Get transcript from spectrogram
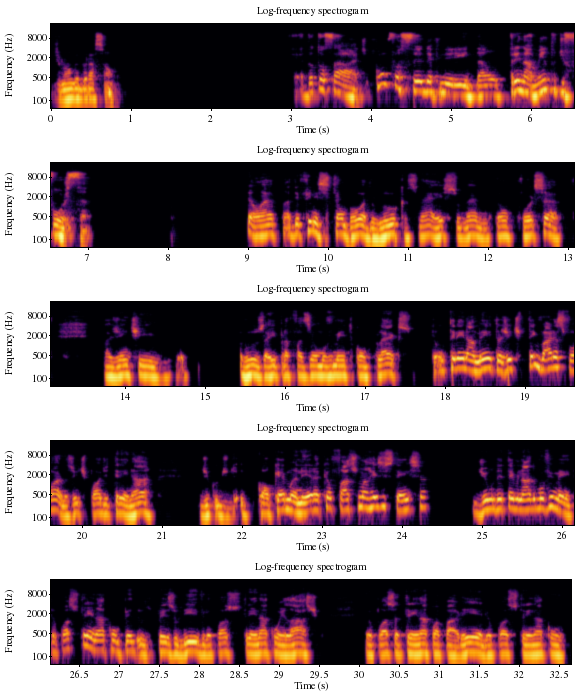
de longa duração. É, doutor Saad, como você definiria, então, treinamento de força? Então, é a definição boa do Lucas, né? É isso, né? Então, força a gente usa aí para fazer um movimento complexo. Então, treinamento, a gente tem várias formas. A gente pode treinar de, de qualquer maneira que eu faça uma resistência de um determinado movimento. Eu posso treinar com peso livre, eu posso treinar com elástico, eu posso treinar com aparelho, eu posso treinar com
